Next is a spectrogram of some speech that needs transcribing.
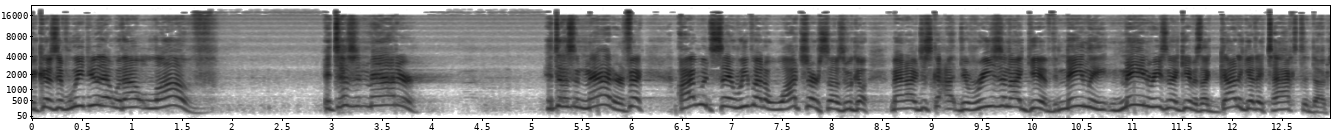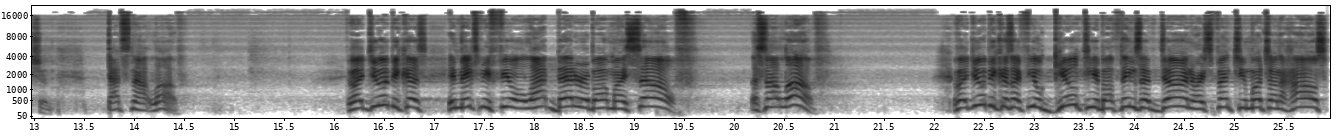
Because if we do that without love, it doesn't matter. It doesn't matter. In fact, I would say we've got to watch ourselves. We go, man, I just got the reason I give, the mainly main reason I give is I got to get a tax deduction. That's not love. If I do it because it makes me feel a lot better about myself, that's not love. If I do it because I feel guilty about things I've done, or I spent too much on a house,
